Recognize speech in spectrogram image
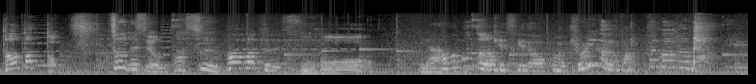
パーパットそうですよ。多数パーパットです。おおいパやーパットなんですけどこの距離感が全くわかんないっていう。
